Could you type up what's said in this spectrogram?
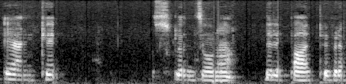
e anche sulla zona delle palpebre.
